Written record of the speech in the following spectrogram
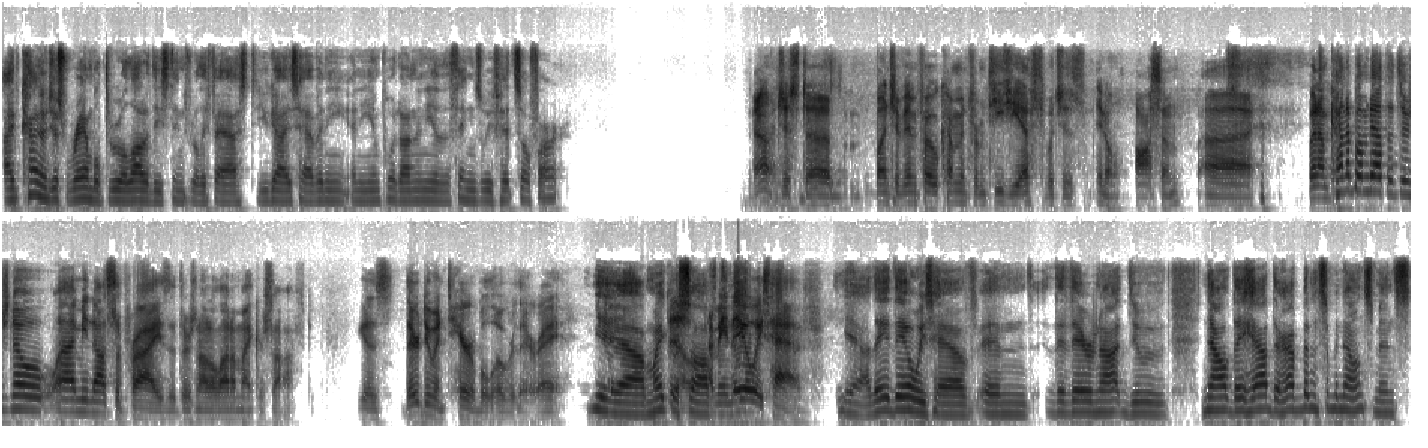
I've kind of just rambled through a lot of these things really fast. You guys have any any input on any of the things we've hit so far? No, just a bunch of info coming from TGS, which is you know awesome. Uh, but I'm kind of bummed out that there's no. I mean, not surprised that there's not a lot of Microsoft because they're doing terrible over there, right? Yeah, Microsoft. I mean, they always have. Yeah, they, they always have, and they're not do now. They have there have been some announcements,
